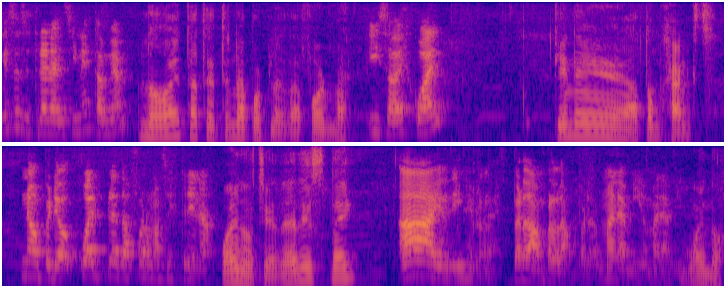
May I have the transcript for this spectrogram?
¿Esa se estrena en cines también? No, esta se estrena por plataforma. ¿Y sabes cuál? Tiene a Tom Hanks. No, pero ¿cuál plataforma se estrena? Bueno, si es de Disney. Ah, Disney Perdón, perdón, perdón. Mala mía, mala mía. Bueno.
